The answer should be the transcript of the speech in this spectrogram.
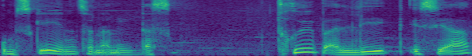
ums Gehen, sondern das drüber liegt, ist ja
